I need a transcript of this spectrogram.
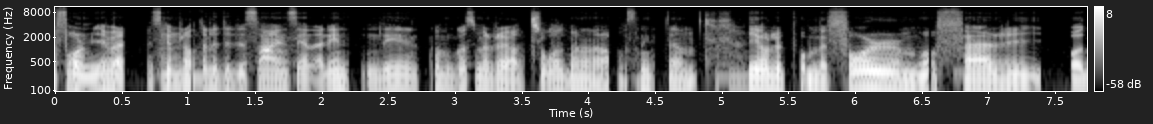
formgivare. Vi ska Mm. prata lite design senare. Det, är det kommer gå som en röd tråd mellan avsnitten. vi håller på med form och färg och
